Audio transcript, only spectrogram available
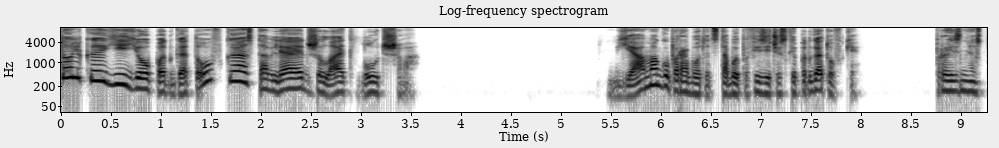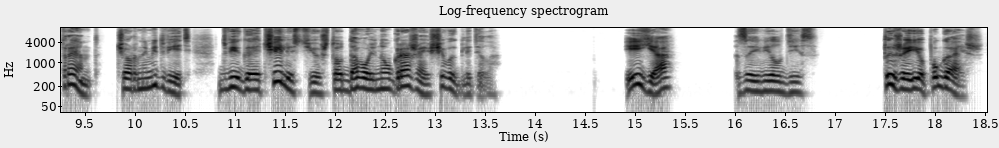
Только ее подготовка оставляет желать лучшего. Я могу поработать с тобой по физической подготовке, произнес Трент, черный медведь, двигая челюстью, что довольно угрожающе выглядело. И я, заявил Дис. Ты же ее пугаешь.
